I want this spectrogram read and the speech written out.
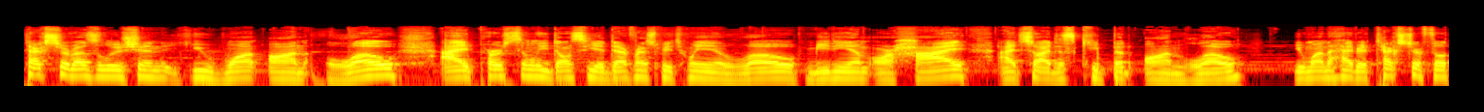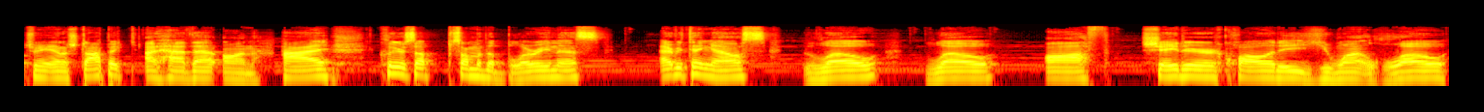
texture resolution you want on low i personally don't see a difference between low medium or high i so i just keep it on low you want to have your texture filtering anisotropic i have that on high clears up some of the blurriness everything else low low off shader quality you want low.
